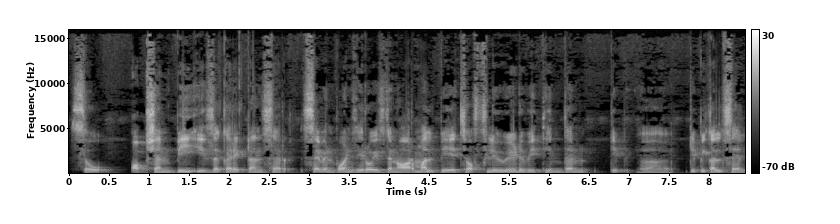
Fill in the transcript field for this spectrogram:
So, option B is the correct answer. 7.0 is the normal pH of fluid within the uh, typical cell.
